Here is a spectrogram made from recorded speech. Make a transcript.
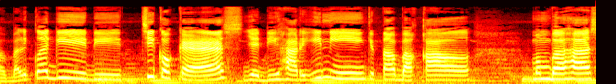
Eh, balik lagi di Cikokes. Jadi hari ini kita bakal membahas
